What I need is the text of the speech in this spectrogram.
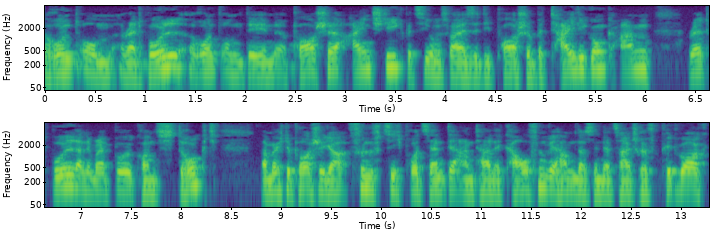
rund um Red Bull, rund um den Porsche-Einstieg beziehungsweise die Porsche-Beteiligung an Red Bull, an dem Red Bull-Konstrukt. Da möchte Porsche ja 50 Prozent der Anteile kaufen. Wir haben das in der Zeitschrift Pitwalk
